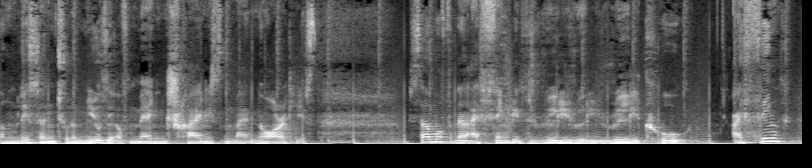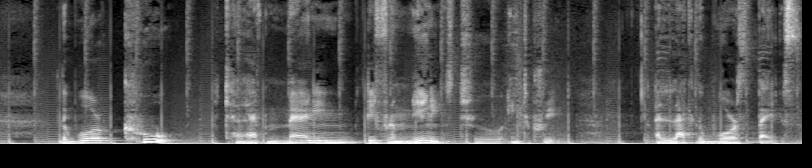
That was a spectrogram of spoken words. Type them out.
and listen to the music of many Chinese minorities. Some of them I think is really, really, really cool. I think the word cool can have many different meanings to interpret. I like the word space.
